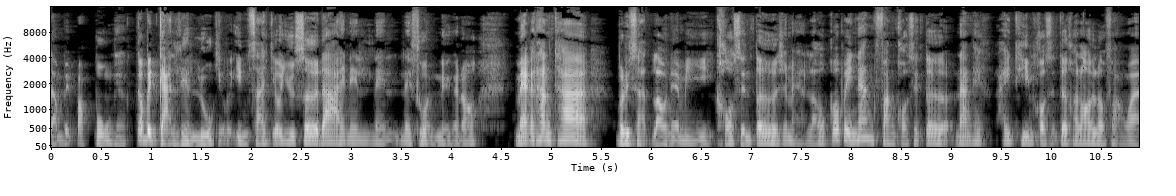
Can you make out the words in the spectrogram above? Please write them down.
นำไปปรับปรุงก็เป็นการเรียนรู้เกี่ยวกับ insight เกี่ยวกับ user ได้ในในในส่วนหนึ่งอะเนาะแม้กระทั่งถ้าบริษัทเราเนี่ยมี call center ใช่ไหมเราก็ไปนั่งฟัง call center นั่งให้ให้ทีม call center เขาเล่าให้เราฟังว่า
